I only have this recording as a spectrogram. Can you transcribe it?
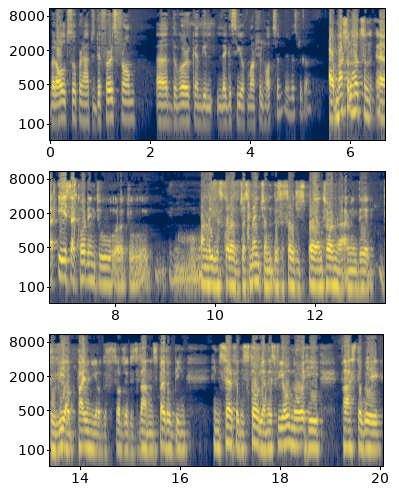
but also perhaps differs from uh, the work and the legacy of Marshall Hodgson in this regard? Uh, Marshall Hodgson uh, is, according to uh, to one leading scholar I just mentioned, the sociologist Brian Turner. I mean, the the real pioneer of the sociology of Islam, in spite of being himself an historian. As we all know, he passed away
